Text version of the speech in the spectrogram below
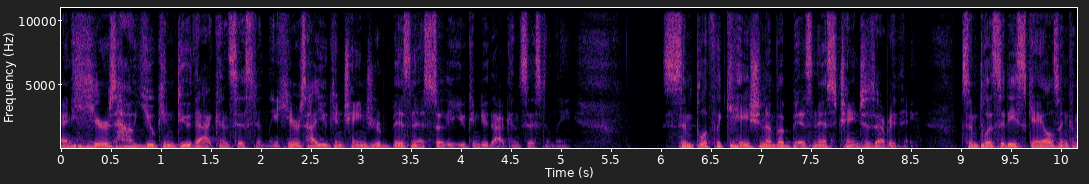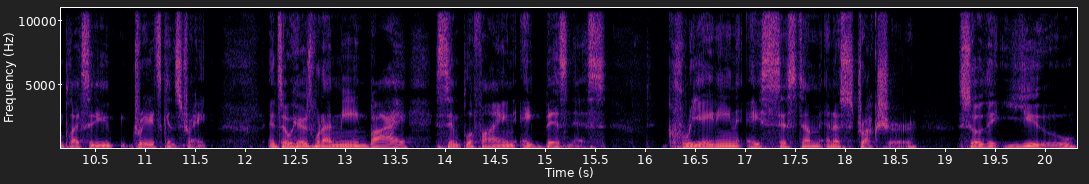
And here's how you can do that consistently. Here's how you can change your business so that you can do that consistently. Simplification of a business changes everything. Simplicity scales and complexity creates constraint. And so here's what I mean by simplifying a business creating a system and a structure so that you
